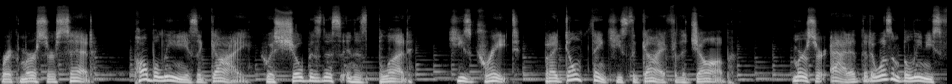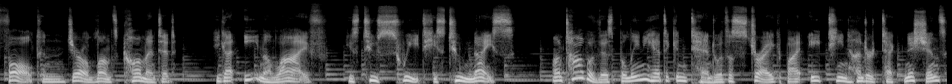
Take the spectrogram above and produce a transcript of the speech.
Rick Mercer said, Paul Bellini is a guy who has show business in his blood. He's great, but I don't think he's the guy for the job. Mercer added that it wasn't Bellini's fault, and Gerald Lunz commented, He got eaten alive. He's too sweet, he's too nice. On top of this, Bellini had to contend with a strike by 1,800 technicians,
